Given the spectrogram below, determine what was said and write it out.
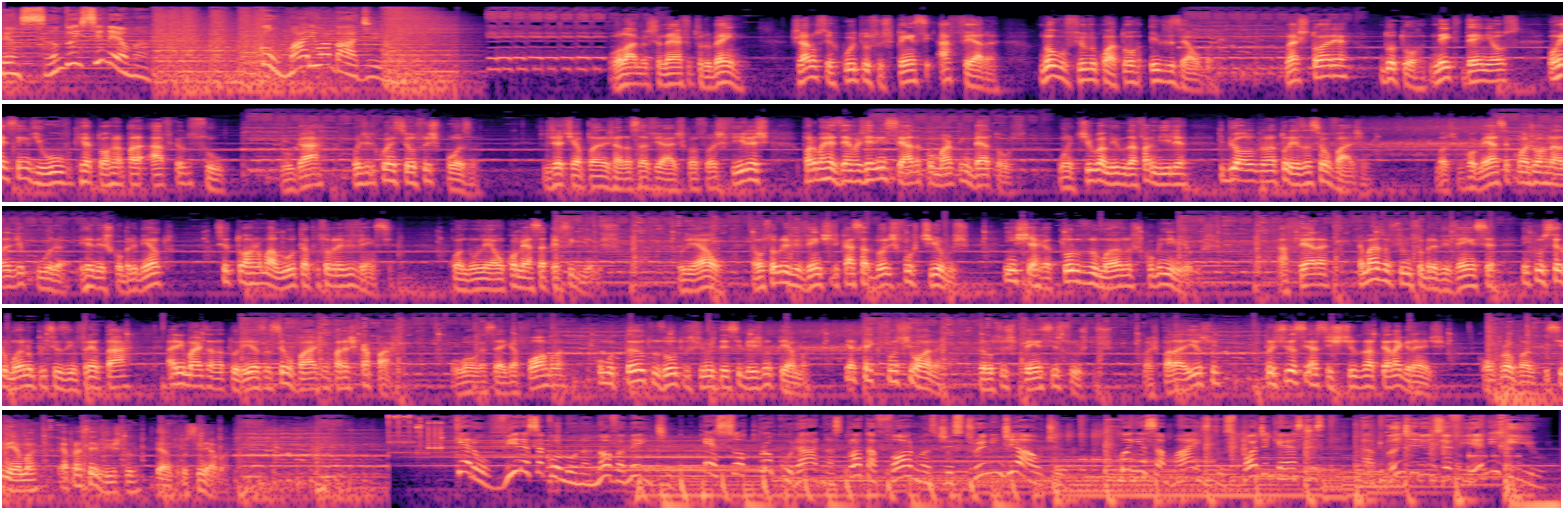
Pensando em Cinema, com Mário Abad. Olá, meu cinef, tudo bem? Já no circuito suspense A Fera, novo filme com o ator Idris Elba. Na história, o Dr. Nate Daniels, um recém-viúvo que retorna para a África do Sul, lugar onde ele conheceu sua esposa. Ele já tinha planejado essa viagem com suas filhas para uma reserva gerenciada por Martin Battles, um antigo amigo da família e biólogo da natureza selvagem. Mas que começa com a jornada de cura e redescobrimento se torna uma luta por sobrevivência, quando um leão começa a persegui-los. O leão é um sobrevivente de caçadores furtivos e enxerga todos os humanos como inimigos. A Fera é mais um filme de sobrevivência em que o ser humano precisa enfrentar animais da natureza selvagem para escapar. O longa segue a fórmula, como tantos outros filmes desse mesmo tema, e até que funciona, pelo suspense e sustos. Mas para isso, precisa ser assistido na tela grande, comprovando que cinema é para ser visto dentro do cinema. Quer ouvir essa coluna novamente? É só procurar nas plataformas de streaming de áudio. Conheça mais dos podcasts da Band News FM Rio.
